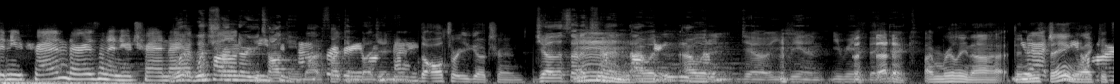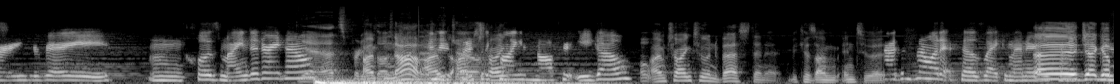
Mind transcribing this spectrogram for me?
The new trend? There isn't a new trend. I What- have what trend are you talking about, for a very fucking budget? The alter ego trend. Joe, that's not a Mm. trend. I wouldn't. I wouldn't. Joe, you're being a, you're being a big Pathetic. dick. I'm really not. The you new actually thing, like are. it's. You're very mm, closed-minded right now. Yeah, that's pretty I'm close. not, and I'm- it's I'm actually trying- calling it an alter ego. I'm trying to invest in it because I'm into it. I doesn't know what it feels like, and then Hey, Jacob.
